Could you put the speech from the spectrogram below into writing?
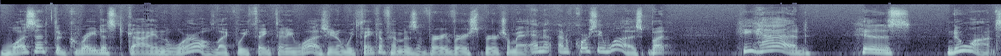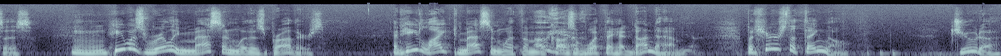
wasn't the greatest guy in the world like we think that he was. You know, we think of him as a very, very spiritual man. And, and of course he was, but he had his nuances. He was really messing with his brothers. And he liked messing with them Oh, because yeah. of what they had done to him. But here's the thing, though Judah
